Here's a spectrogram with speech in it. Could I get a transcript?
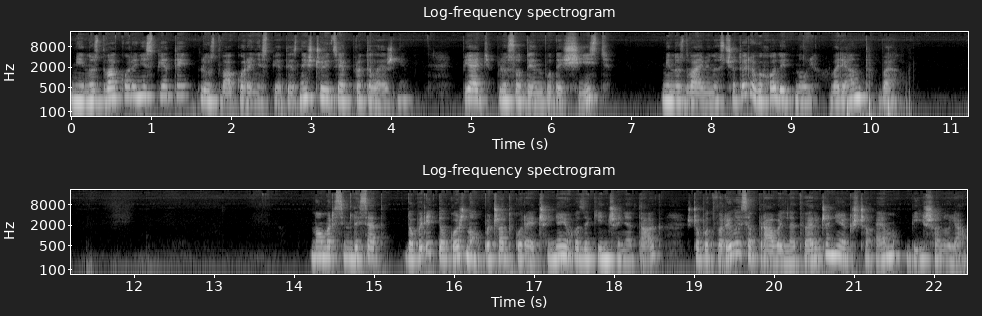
Мінус 2 корінь із 5 плюс 2 корінь із 5 знищується як протилежні. 5 плюс 1 буде 6. Мінус 2 і мінус 4 виходить 0. Варіант Б. Номер 70. Доберіть до кожного початку речення його закінчення так, щоб утворилося правильне твердження, якщо m більше нуля.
